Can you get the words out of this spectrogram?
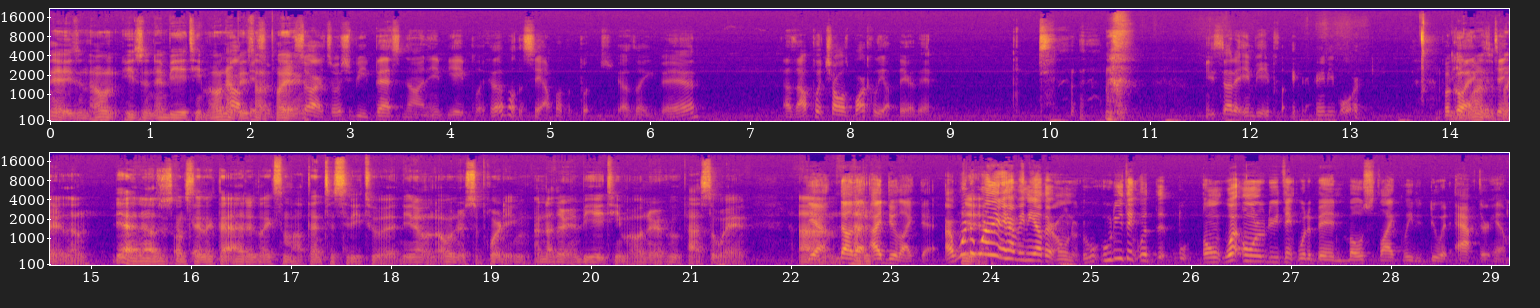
Yeah, he's an own. He's an NBA team owner, Oh, but he's okay, not so, a player. Sorry, so it should be best non NBA player. Cause I'm about to say, I'm about to put. I was like, man, I was, I'll put Charles Barkley up there then. he's not an NBA player anymore. But go he ahead, was a player though. Yeah, no, I was just gonna say like that added like some authenticity to it. You know, an owner supporting another NBA team owner who passed away. Yeah, Um, no, that I do like that. I wonder Yeah. why they didn't have any other owner. Who, who do you think would? The, what owner do you think would have been most likely to do it after him?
